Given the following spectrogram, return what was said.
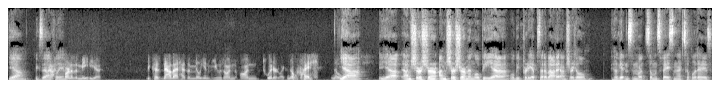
Yeah, exactly. Not in front of the media, because now that has a million views on on Twitter. Like, no way. No. Yeah, way. yeah. I'm sure. Sher- I'm sure Sherman will be uh, will be pretty upset about it. I'm sure he'll he'll get in some someone's face in the next couple of days.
